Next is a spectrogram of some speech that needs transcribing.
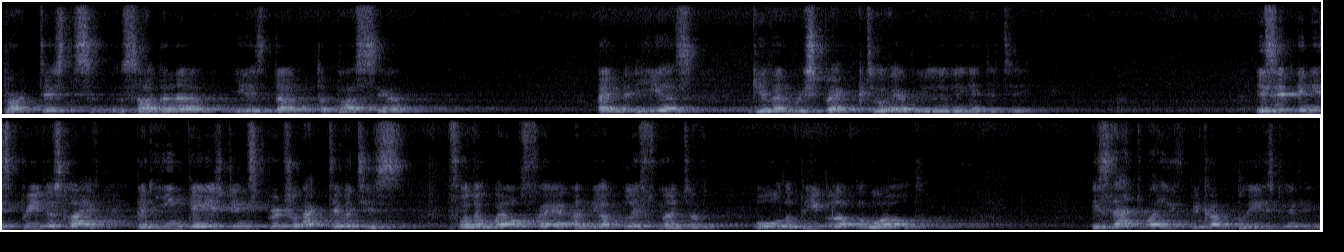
practiced sadhana, he has done tapasya, and he has given respect to every living entity? Is it in his previous life that he engaged in spiritual activities for the welfare and the upliftment of all the people of the world? Is that why you've become pleased with him?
